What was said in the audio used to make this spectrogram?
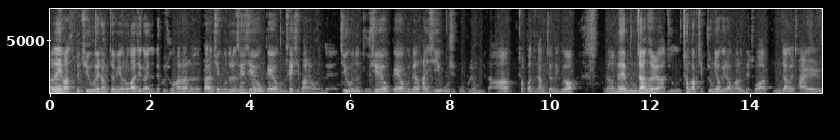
선생님이 봤을 때 지우의 장점이 여러 가지가 있는데 그 중 하나는 다른 친구들은 3시에 올게요 그럼 3시 반에 오는데 지우는 2시에 올게요 그러면 1시 59분에 옵니다. 첫 번째 장점이고요. 그 다음에 문장을 아주 청각 집중력이라고 하는데 좋아 문장을 잘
